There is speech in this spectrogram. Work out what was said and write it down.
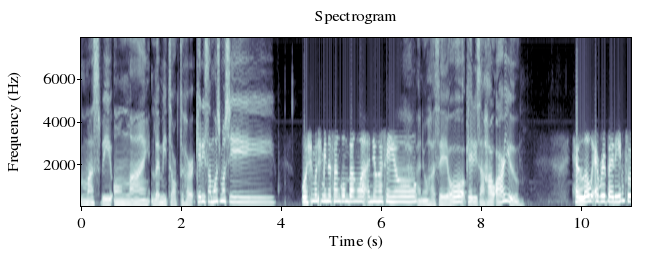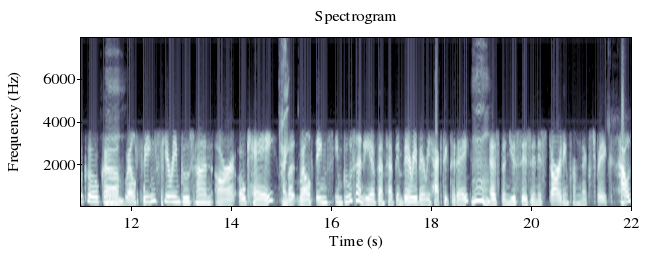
Must be online. Let me talk to her. ケリーさん、もしもし。もしもし、皆さん、こんばんは。アニョンハセヨ。アニョンハセヨ。ケリーさん、how are you? Hello, everybody in Fukuoka. Mm. Well, things here in Busan are okay, Hi. but well, things in Busan EFM have been very, very hectic today mm. as the new season is starting from next week. How's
